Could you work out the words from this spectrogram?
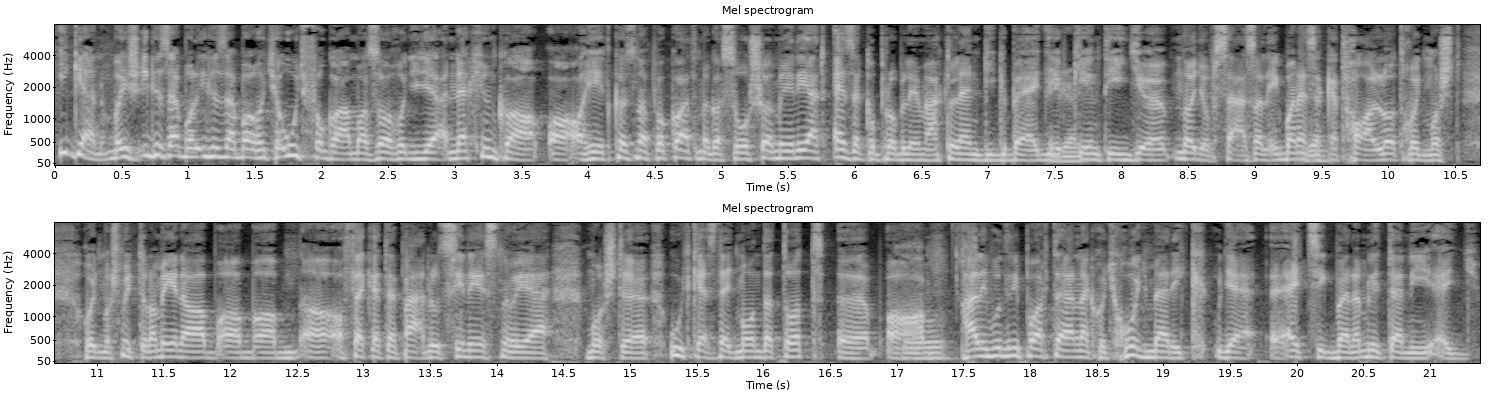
Igen, vagyis igazából, igazából, hogyha úgy fogalmazol, hogy ugye nekünk a, a, a hétköznapokat, meg a social médiát, ezek a problémák lengik be egyébként Igen. így ö, nagyobb százalékban, ezeket hallott, hogy most, hogy most mit tudom én, a, a, a, a, fekete párlut színésznője most ö, úgy kezd egy mondatot ö, a Mhm. Hollywood Reporternek, hogy hogy merik ugye egy cikkben említeni egy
